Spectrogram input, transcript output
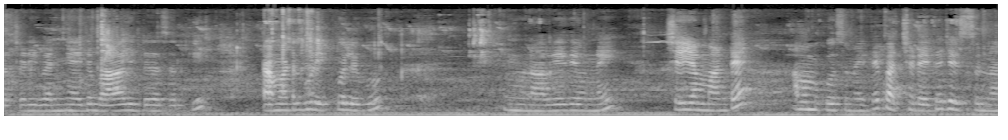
పచ్చడి ఇవన్నీ అయితే బాగా తింటుంది అసలుకి. టమాటాలు కూడా ఎక్కువ లేవు. నాలుగైదే ఉన్నాయి. చేయమ్మ అంటే అమ్మమ్మ కోసం అయితే పచ్చడి అయితే చేస్తున్నా.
